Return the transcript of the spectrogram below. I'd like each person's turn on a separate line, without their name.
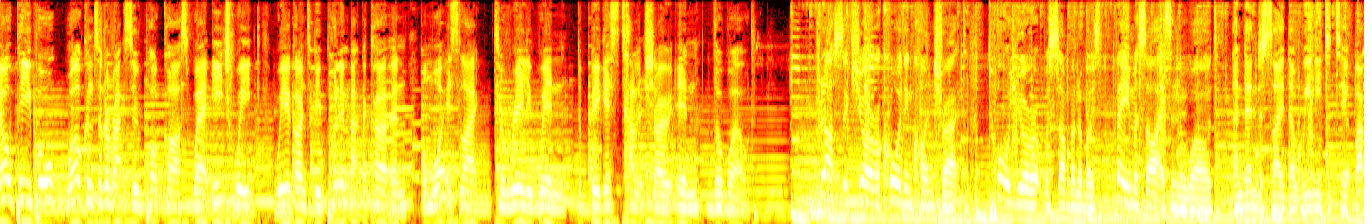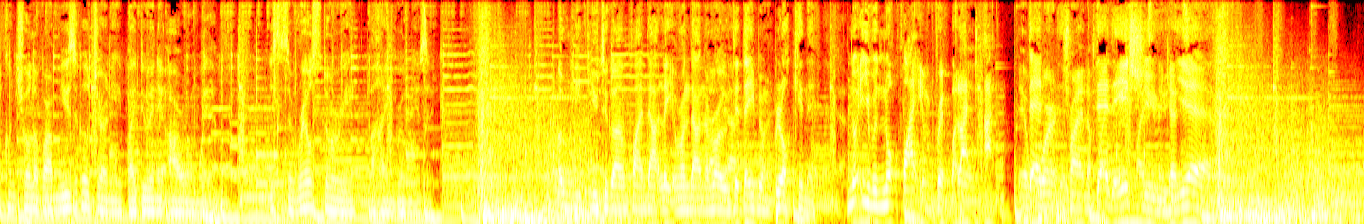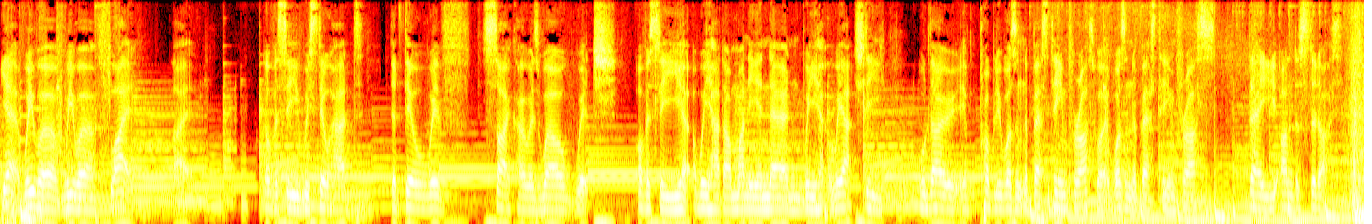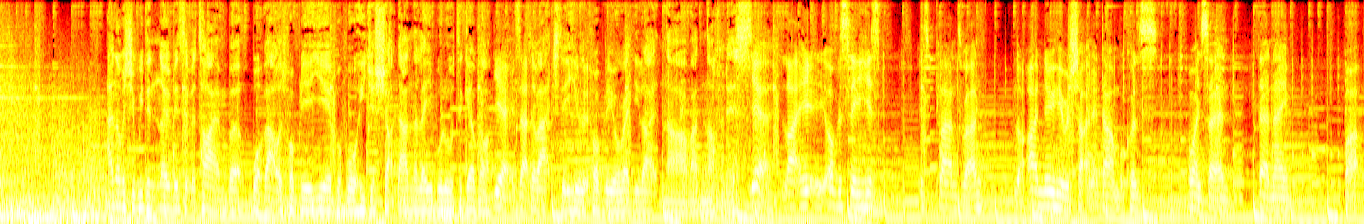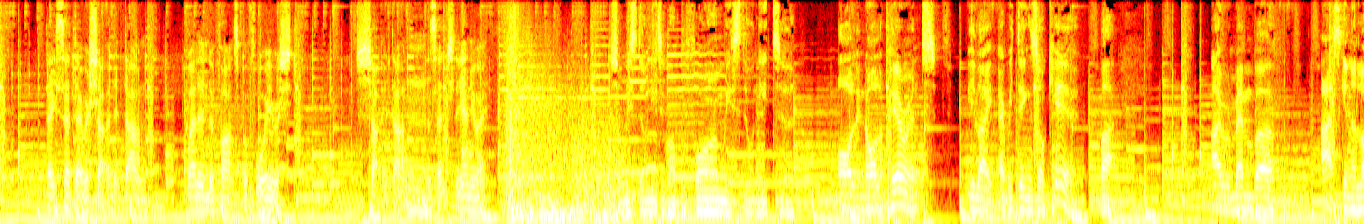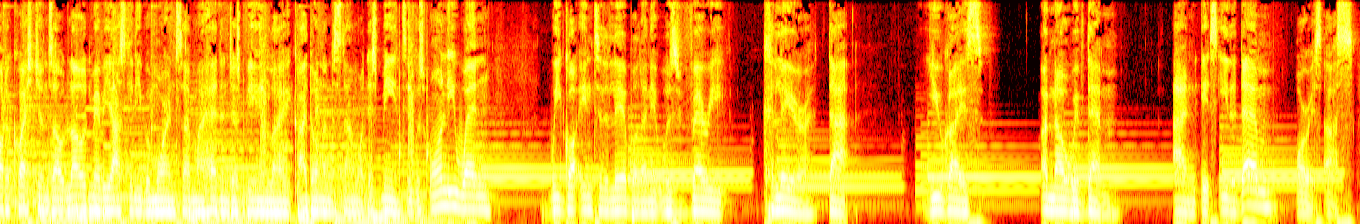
Yo, people, welcome to the Rak-Su podcast, where each week we are going to be pulling back the curtain on what it's like to really win the biggest talent show in the world.
Plus, secure a recording contract, tour Europe with some of the most famous artists in the world.
and then decide that we need to take back control of our musical journey by doing it our own way. This is a real story behind real music.
Only for you to go and find out later on down the road that they've been blocking it. Not even not fighting for it, but like, I-
They
they're,
weren't trying to
They're
fight-
the issue.
against it.
Yeah.
Yeah, we were we were flying. Like, obviously, we still had the deal with Syco as well, which obviously we had our money in there, and we we actually, although it probably wasn't the best team for us, well, it wasn't the best team for us. They understood us.
And obviously, we didn't know this at the time, but what that was probably a year before he just shut down the label altogether.
Yeah, exactly.
So actually, he was probably already like, "Nah, I've had enough of this."
Yeah, like he, obviously his his plans were. And I knew he was shutting it down because I won't say their name, but they said they were shutting it down well in advance before he was sh- shut it down. Mm. Essentially, anyway.
So we still need to go and perform. We still need to, all in all appearance, be like everything's okay. But I remember asking a lot of questions out loud, maybe asking even more inside my head and just being like, I don't understand what this means. It was only when we got into the label and it was very clear that you guys are now with them and it's either them or it's us.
